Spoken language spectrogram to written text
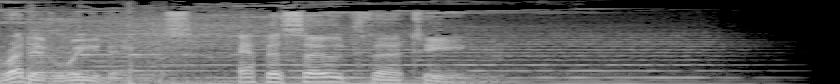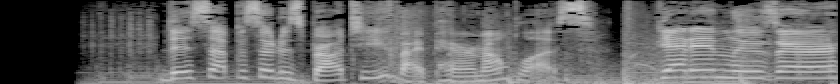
Reddit Readings, Episode 13. This episode is brought to you by Paramount Plus. Get in, loser!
